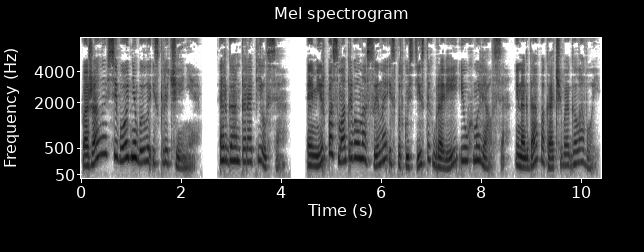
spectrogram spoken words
Пожалуй, сегодня было исключение. Эрган торопился. Эмир посматривал на сына из-под кустистых бровей и ухмылялся, иногда покачивая головой.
